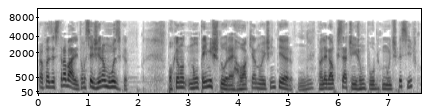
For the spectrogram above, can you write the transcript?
para fazer esse trabalho. Então você gira música. Porque não, não tem mistura, é rock a noite inteira. Uhum. Então é legal porque você atinge um público muito específico.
